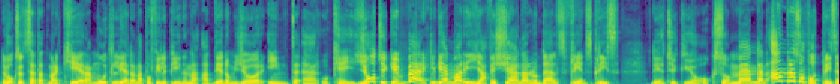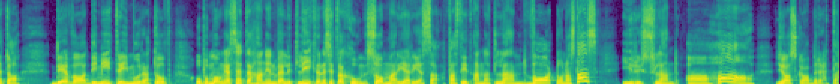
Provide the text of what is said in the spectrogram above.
Det var också ett sätt att markera mot ledarna på Filippinerna att det de gör inte är okej. Okay. Jag tycker verkligen Maria förtjänar Nobels fredspris! Det tycker jag också. Men den andra som fått priset då? Det var Dmitrij Muratov och på många sätt är han i en väldigt liknande situation som Maria Reza, fast i ett annat land. Vart då någonstans? I Ryssland. Aha! Jag ska berätta.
